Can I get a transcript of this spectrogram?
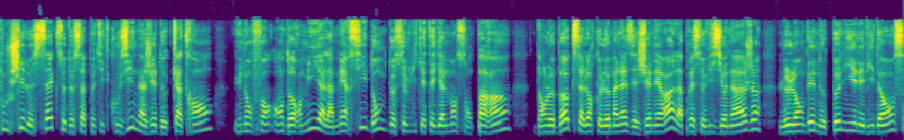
toucher le sexe de sa petite cousine âgée de 4 ans. Une enfant endormie à la merci donc de celui qui est également son parrain. Dans le box, alors que le malaise est général après ce visionnage, le Landais ne peut nier l'évidence.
